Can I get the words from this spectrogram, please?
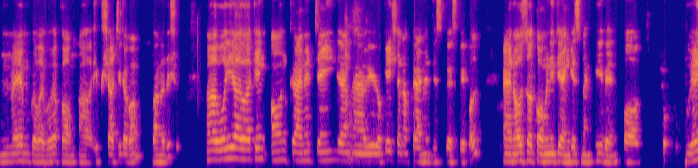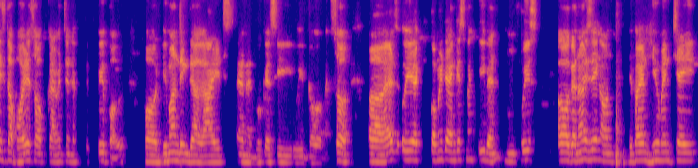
Mm, I am Prabal from uh, IPSHA Chittagong, Bangladesh. Uh, we are working on climate change and uh, relocation of climate displaced people and also community engagement event for raise the voice of climate change people for demanding their rights and advocacy with government. So uh, as we are community engagement event, we are organizing on different human chain,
